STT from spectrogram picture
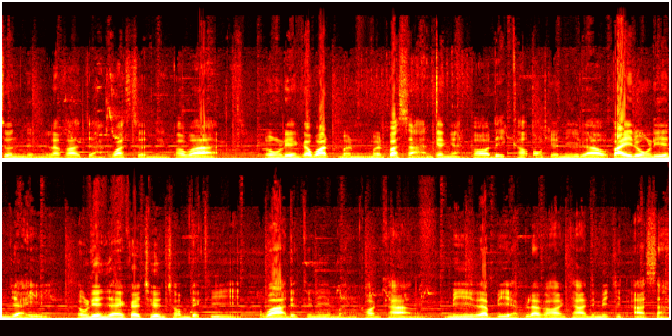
ส่วนหนึ่งแล้วก็จากวัดส่วนหนึ่ง เพราะว่าโรงเรียนกับวัดเหมือนเหมือนประสานกันไงพอเด็กเขาออกจากนี่แล้วไปโรงเรียนใหญ่ โรงเรียนใหญ่ก็ชื่นชมเด็กที่ว่าเด็กที่นี่เหมือนค่อนข้าง มีระเบียบแล้วก็ค่อนข้างที่มีจิตอาสา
